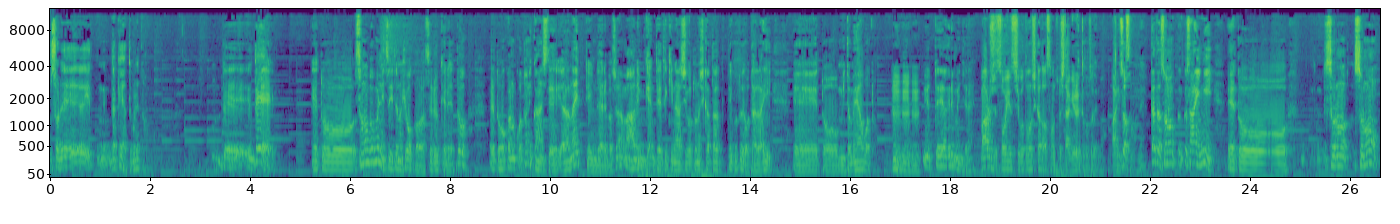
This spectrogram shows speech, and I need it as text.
それだけやってくれと。ででえっとその部分についての評価はするけれどえっと、他のことに関してやらないっていうんであれば、それはまあ、ある意味限定的な仕事の仕方っていうことでお互い、えっと、認め合おうとうんうんうん。言ってあげればいいんじゃない？まあある種そういう仕事の仕方を尊重してあげるってことでもありますもんね。ただその際に、えっ、と、その、その、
